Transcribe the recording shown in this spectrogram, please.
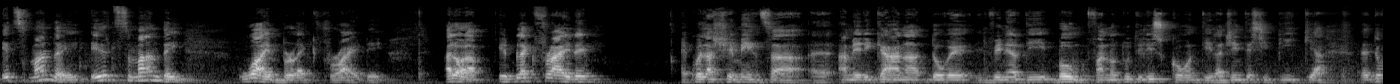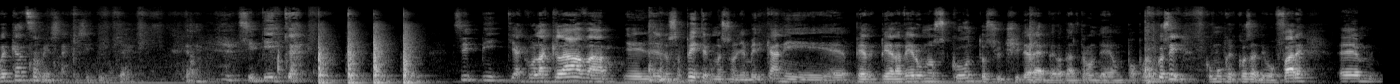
It's Monday, it's Monday. Why Black Friday? Allora, il Black Friday è quella scemenza eh, americana dove il venerdì, boom, fanno tutti gli sconti, la gente si picchia. Eh, dove cazzo ho messo? Ecco, si picchia. si picchia. Si picchia con la clava, eh, lo sapete come sono gli americani, eh, per, per, avere uno sconto si ucciderebbero, d'altronde è un po' così. Comunque cosa devo fare? Ehm,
